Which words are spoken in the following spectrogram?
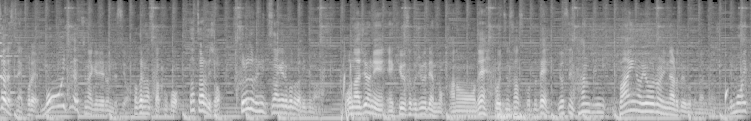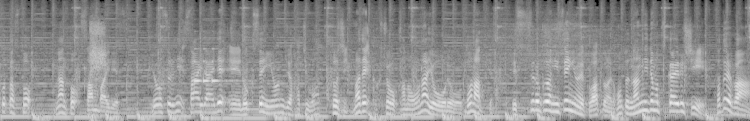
実はですねこれもう1台つなげれるんですよ。わかりますか？ここ。2つあるでしょ？それぞれにつなげることができます。同じように急速充電も可能でこいつに挿すことで要するに単純に倍の容量になるということになります。でもう1個足すとなんと3倍です。要するに最大で、6048W 時まで拡張可能な容量となってます。で出力が 2400W なので本当に何にでも使えるし例えば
